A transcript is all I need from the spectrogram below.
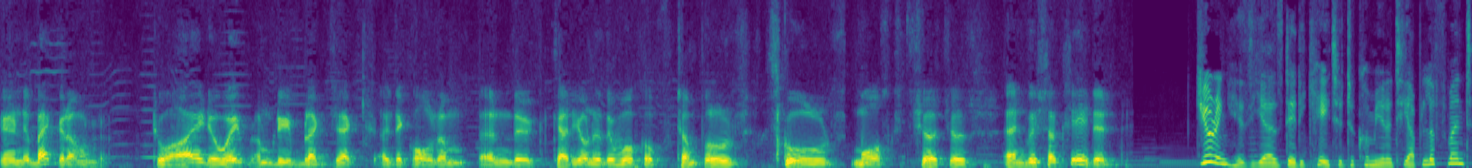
in the background to hide away from the blackjacks, as they call them, and uh, carry on the work of temples, schools, mosques, churches, and we succeeded. During his years dedicated to community upliftment,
